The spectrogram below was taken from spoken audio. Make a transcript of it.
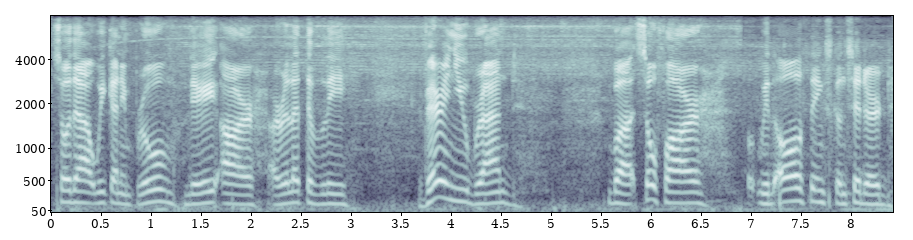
so that we can improve. They are a relatively very new brand. But so far, with all things considered,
